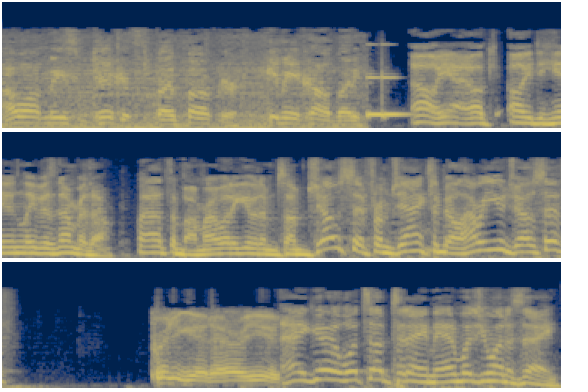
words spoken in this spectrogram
I want me some tickets to play poker. Give me a call, buddy. Oh, yeah. Okay. Oh, he didn't leave his number, though. Well, that's a bummer. I would have given him some. Joseph from Jacksonville. How are you, Joseph? Pretty good. How are you? Hey, good. What's up today, man? What do you want to say?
